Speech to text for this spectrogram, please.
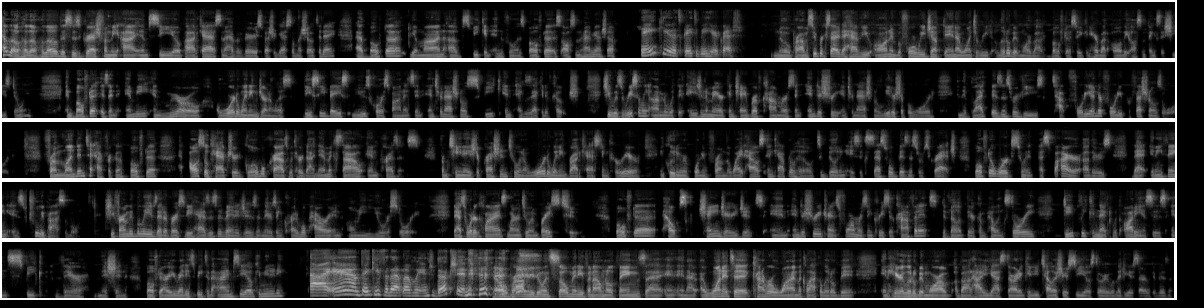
Hello, hello, hello. This is Gresh from the I Am CEO podcast, and I have a very special guest on the show today. Have Yimam of Speak and Influence. Bofta, it's awesome to have you on the show. Thank you. It's great to be here, Gresh. No problem. Super excited to have you on. And before we jumped in, I want to read a little bit more about Bofta so you can hear about all the awesome things that she's doing. And Bofta is an Emmy and Murrow award winning journalist, DC based news correspondent, and international speak and executive coach. She was recently honored with the Asian American Chamber of Commerce and Industry International Leadership Award and the Black Business Review's Top 40 Under 40 Professionals Award. From London to Africa, Bofta also captured global crowds with her dynamic style and presence. From teenage depression to an award winning broadcasting career, including reporting from the White House and Capitol Hill to building a successful business from scratch, Bofta works to inspire others that anything is truly possible. She firmly believes that adversity has its advantages and there's incredible power in owning your story. That's what her clients learn to embrace too. Bofta helps change agents and industry transformers increase their confidence, develop their compelling story, deeply connect with audiences, and speak their mission. Bofta, are you ready to speak to the I Am CEO community? I am. Thank you for that lovely introduction. no problem. You're doing so many phenomenal things. Uh, and, and I, I, wanted to kind of rewind the clock a little bit and hear a little bit more about how you got started. Can you tell us your CEO story? We'll let you get started with your business.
